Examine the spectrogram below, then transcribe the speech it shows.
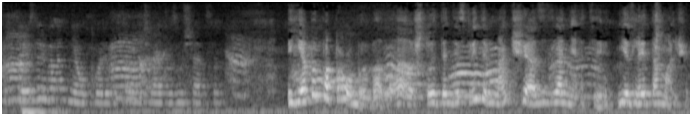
А если ребенок не уходит, и второй начинает возмущаться? Я бы попробовала, что это действительно час занятий, если это мальчик.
